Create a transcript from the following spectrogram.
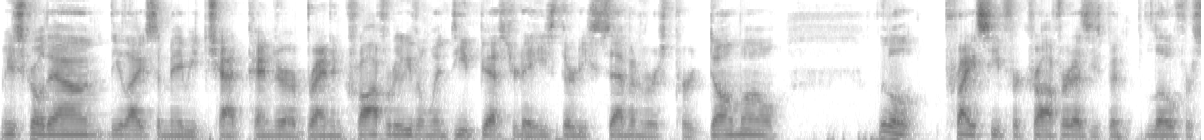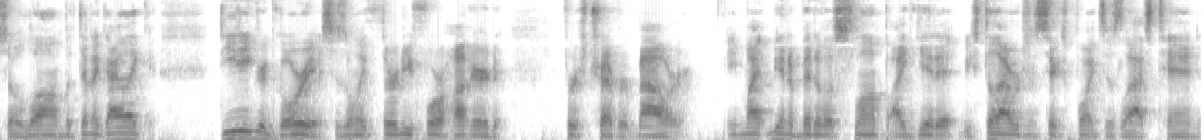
When you scroll down, the likes of maybe Chad Pinder or Brandon Crawford, who even went deep yesterday. He's 37 versus Perdomo. A little pricey for Crawford as he's been low for so long. But then a guy like Didi Gregorius is only 3,400 versus Trevor Bauer. He might be in a bit of a slump. I get it. He's still averaging six points his last 10, and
